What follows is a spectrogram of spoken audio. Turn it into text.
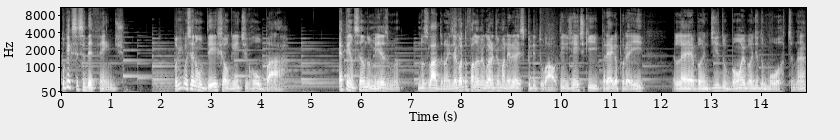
Por que, que você se defende? Por que, que você não deixa alguém te roubar? É pensando mesmo nos ladrões. E agora estou falando agora de uma maneira espiritual. Tem gente que prega por aí, é bandido bom é bandido morto, né?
